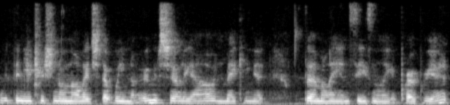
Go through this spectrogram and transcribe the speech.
with the nutritional knowledge that we know with shi liao and making it thermally and seasonally appropriate.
